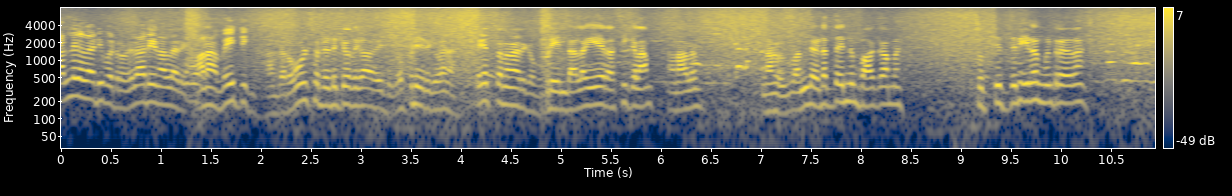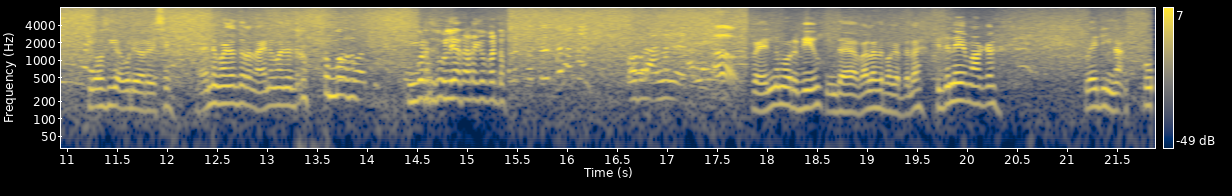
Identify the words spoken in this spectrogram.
கல்லுகள் அடிபட்டுரும். விளையாடி நல்லா இருக்கு. ஆனால் வெயிட்டிங் அந்த ரோல் ஷாட் எடுக்கிறதுக்காக வெயிட்டிங் எப்படி இருக்கு வேணாம் பேத்தனமாக இருக்கும். இப்படி இந்த அழகையே ரசிக்கலாம். ஆனாலும் நாங்கள் வந்த இடத்த இன்னும் பார்க்காம சுற்றி திரியிறோம்ன்றது தான் யோசிக்கக்கூடிய ஒரு விஷயம். இன்னும் கொஞ்சம் தூரம் தான் இன்னும் கொஞ்சம் தூரம். சும்மா உங்களோட சூழியாக நடக்கப்பட்டோம். இப்போ இன்னும் ஒரு வியூ இந்த வலது பக்கத்தில். இதுலேயே மக்கள் வெயிட்டிங் தான். ஓ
